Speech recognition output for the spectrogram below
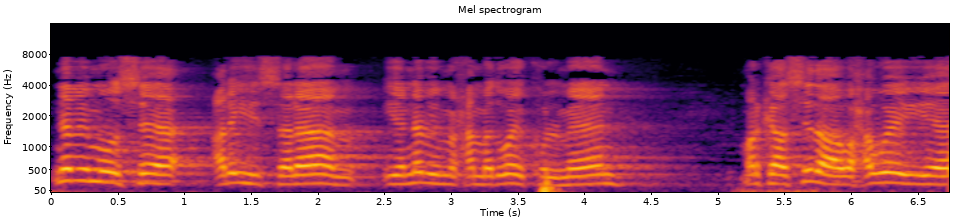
Nebi muuse calayhi salaam iyo nebi moxamed way kulmeen. Marka sidaa waxa weeye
